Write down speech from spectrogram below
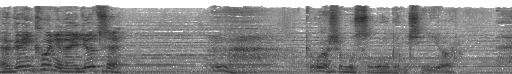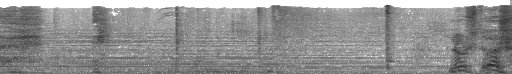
Огоньку не найдется? К вашим услугам, сеньор. Ну что ж,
